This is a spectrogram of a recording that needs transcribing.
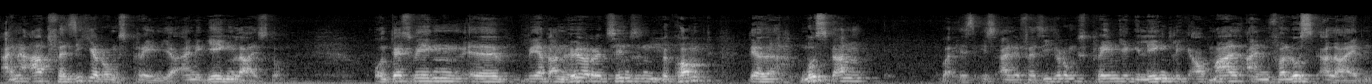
eine Art Versicherungsprämie, eine Gegenleistung. Und deswegen, äh, wer dann höhere Zinsen bekommt, der muss dann weil es ist eine Versicherungsprämie, gelegentlich auch mal einen Verlust erleiden.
